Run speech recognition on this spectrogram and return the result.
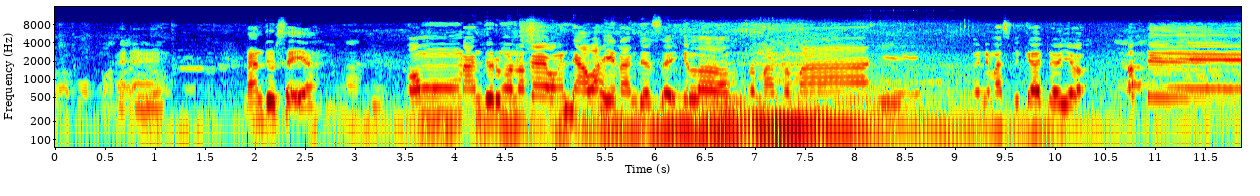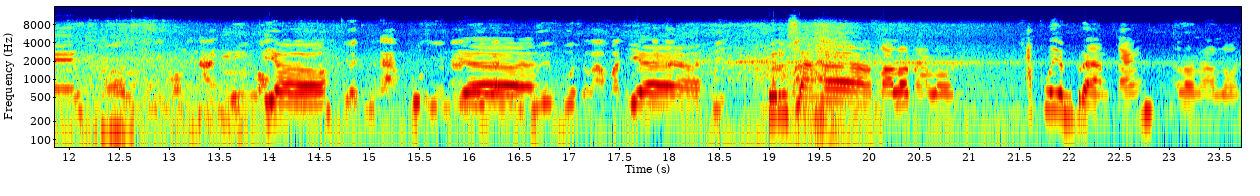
Apa-apa. Heeh. Nandur sik ya. Wong nandur ngono kae wong nyawah ya nandur sik iki lho, teman-teman. Ngene Mas Vigado yo. Oke. Oh, ini nanti. Iya. Ya ya nanti Ya. kan gue bos sok apa sih? Ya. Di- Berusaha alon-alon. Aku yang berangkang alon-alon.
